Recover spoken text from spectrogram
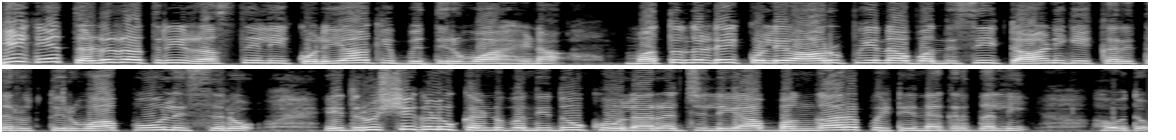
ಹೀಗೆ ತಡರಾತ್ರಿ ರಸ್ತೆಯಲ್ಲಿ ಕೊಲೆಯಾಗಿ ಬಿದ್ದಿರುವ ಹೆಣ, ಮತ್ತೊಂದೆಡೆ ಕೊಲೆ ಆರೋಪಿಯನ್ನ ಬಂಧಿಸಿ ಠಾಣೆಗೆ ಕರೆತರುತ್ತಿರುವ ಪೊಲೀಸರು. ಈ ದೃಶ್ಯಗಳು ಕಂಡುಬಂದಿದ್ದು ಕೋಲಾರ ಜಿಲ್ಲೆಯ ಬಂಗಾರಪೇಟೆ ನಗರದಲ್ಲಿ. ಹೌದು,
